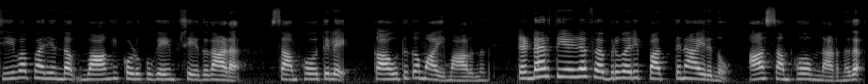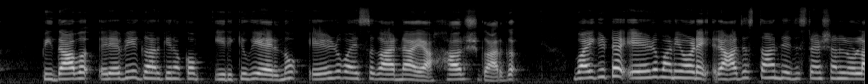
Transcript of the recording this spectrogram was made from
ജീവപര്യന്തം വാങ്ങിക്കൊടുക്കുകയും ചെയ്തതാണ് സംഭവത്തിലെ കൗതുകമായി മാറുന്നത്. രണ്ടായിരത്തി ഏഴ് ഫെബ്രുവരി പത്തിനായിരുന്നു ആ സംഭവം നടന്നത്. പിതാവ് രവി ഗാർഗിനൊപ്പം ഇരിക്കുകയായിരുന്നു ഏഴു വയസ്സുകാരനായ ഹർഷ് ഗാർഗ്. വൈകിട്ട് ഏഴ് മണിയോടെ രാജസ്ഥാൻ രജിസ്ട്രേഷനിലുള്ള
